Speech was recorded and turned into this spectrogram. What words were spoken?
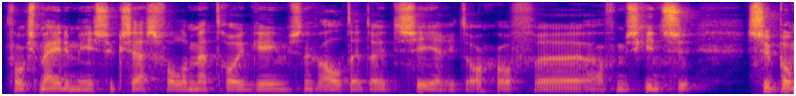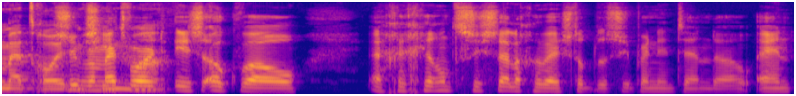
volgens mij de meest succesvolle Metroid games nog altijd uit de serie, toch? Of, eh, of misschien Su- Super Metroid. Super Metroid maar- is ook wel een gigantische stelling geweest op de Super Nintendo. En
